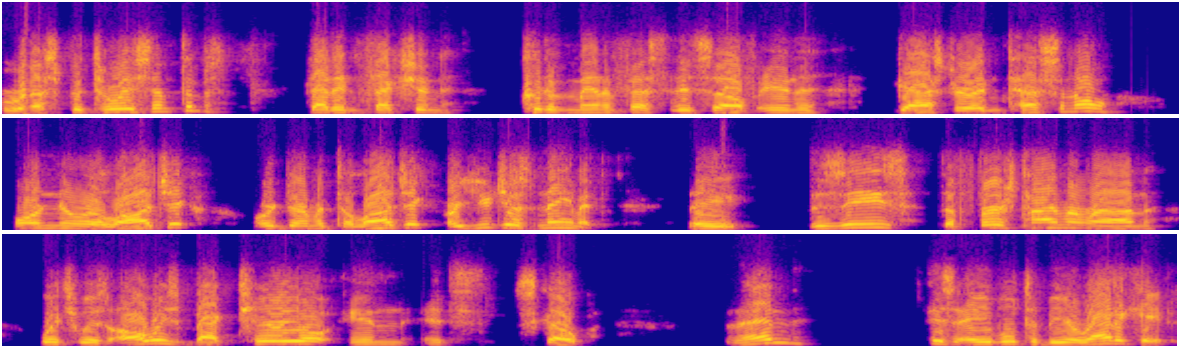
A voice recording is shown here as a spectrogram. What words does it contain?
respiratory symptoms. That infection could have manifested itself in gastrointestinal or neurologic or dermatologic or you just name it. The disease the first time around, which was always bacterial in its scope, then is able to be eradicated.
